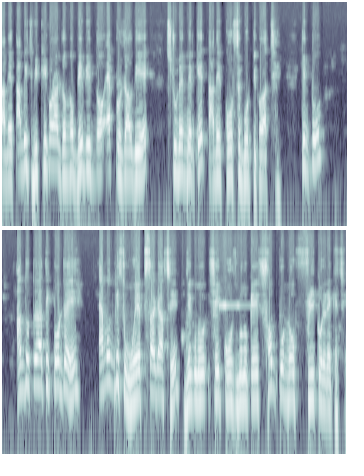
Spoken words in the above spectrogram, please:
তাদের তাবিজ বিক্রি করার জন্য বিভিন্ন অ্যাপ্রোজাল দিয়ে স্টুডেন্টদেরকে তাদের কোর্সে ভর্তি করাচ্ছে। কিন্তু আন্তর্জাতিক পর্যায়ে এমন কিছু ওয়েবসাইট আছে যেগুলো সেই কোর্সগুলোকে সম্পূর্ণ ফ্রি করে রেখেছে।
